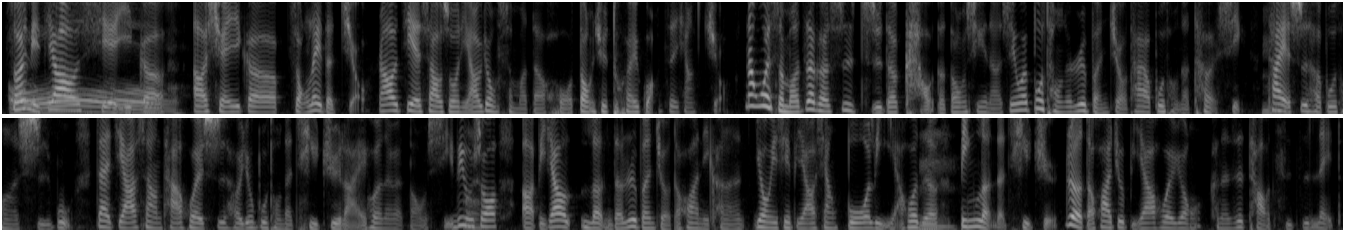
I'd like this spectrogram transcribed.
所以你就要写一个、哦呃选一个种类的酒，然后介绍说你要用什么的活动去推广这项酒。那为什么这个是值得考的东西呢？是因为不同的日本酒它有不同的特性，它也适合不同的食物，再加上它会适合用不同的器具来喝那个东西。例如说，呃，比较冷的日本酒的话，你可能用一些比较像玻璃啊或者嗯冰冷的器具；热的话就比较会用可能是陶瓷之类的。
